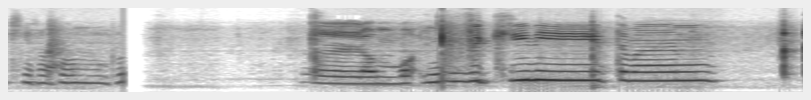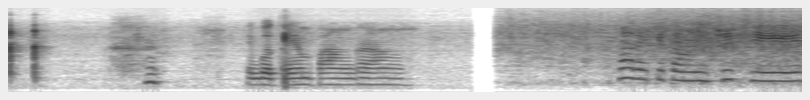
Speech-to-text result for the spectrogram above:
Kilo bumbu. Lomboknya segini, teman. Ini buat ayam panggang. Mari kita mencuci.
